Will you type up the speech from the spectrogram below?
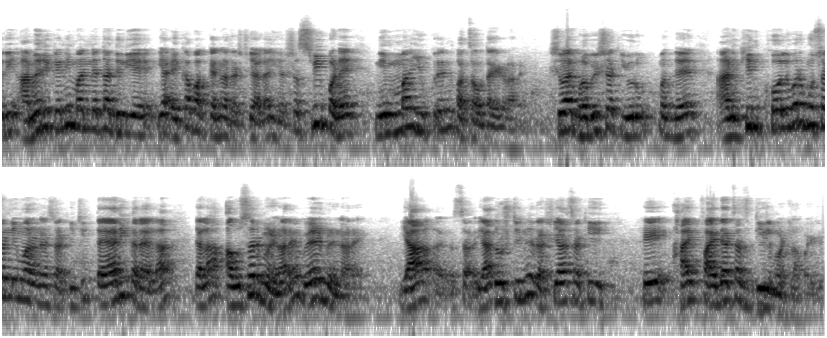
तरी अमेरिकेने मान्यता दिली आहे या एका वाक्यानं रशियाला यशस्वीपणे निम्मा युक्रेन पचवता येणार आहे. शिवाय भविष्यात युरोपमध्ये आणखीन खोलवर मुसंडी मारण्यासाठीची तयारी करायला त्याला अवसर मिळणार आहे वेळ मिळणार आहे. या या दृष्टीने रशियासाठी हे हा एक फायद्याचाच डील म्हटला पाहिजे.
